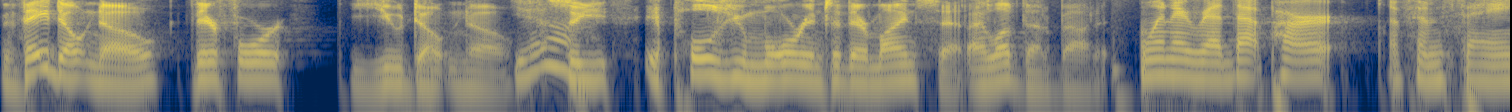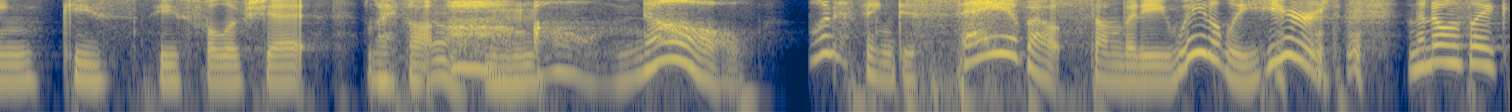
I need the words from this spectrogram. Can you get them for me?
they don't know, therefore you don't know. Yeah. So you, it pulls you more into their mindset. I love that about it. when I read that part of him saying he's he's full of shit, and I thought, Mm-hmm. oh no, what a thing to say about somebody. Wait till he hears. and then I was like,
